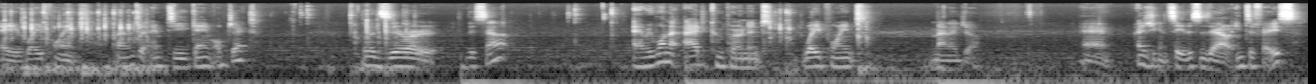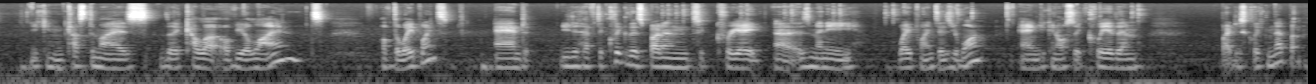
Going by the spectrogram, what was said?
a waypoint manager empty game object. Let's zero this out and we want to add component waypoint manager. And as you can see, this is our interface. You can customize the color of your lines of the waypoints and you just have to click this button to create uh, as many waypoints as you want and you can also clear them by just clicking that button.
